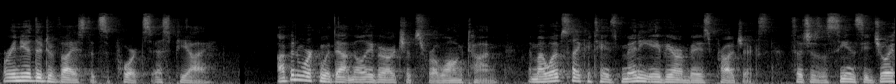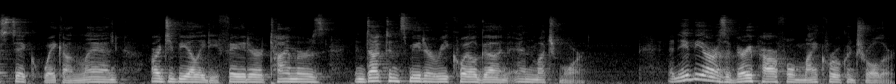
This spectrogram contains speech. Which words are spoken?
or any other device that supports SPI. I've been working with Atmel AVR chips for a long time, and my website contains many AVR-based projects, such as a CNC joystick, Wake on LAN, RGB LED fader, timers, inductance meter, recoil gun, and much more. An AVR is a very powerful microcontroller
